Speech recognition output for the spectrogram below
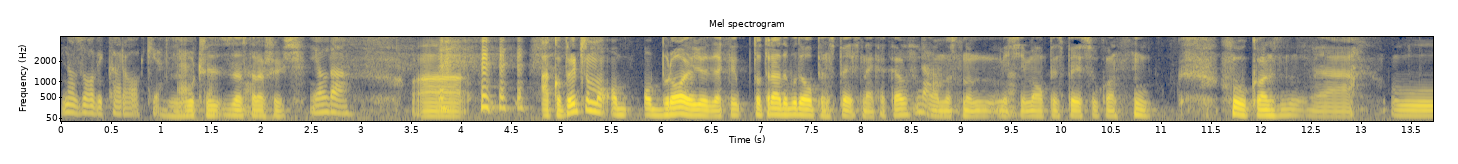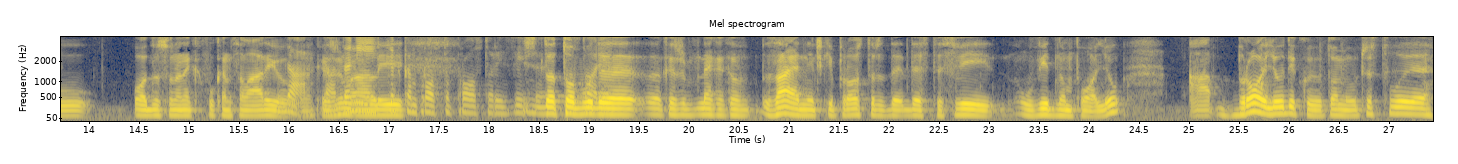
nazovi karaoke. Zvuči Eto, zastrašujući. Da. Jel da? A, ako pričamo o, o broju ljudi, dakle, to treba da bude open space nekakav, da. odnosno, mislim, da. open space u, kon, u, kon, a, u odnosu na nekakvu kancelariju, da, da kažem, da, da nije ali... iscepkan prosto prostor iz više Da to prostorija. bude, da kažem, nekakav zajednički prostor gde, gde ste svi u vidnom polju, a broj ljudi koji u tome učestvuje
